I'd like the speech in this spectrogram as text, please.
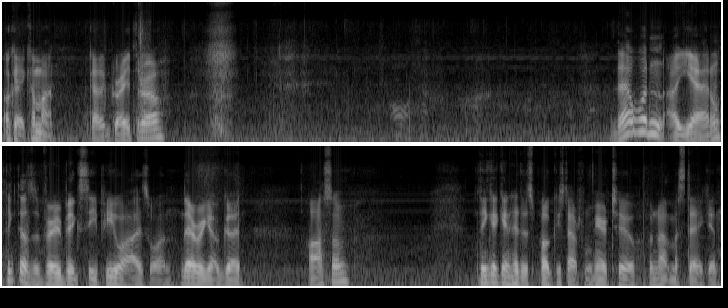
Okay, come on. Got a great throw. That wouldn't, uh, yeah, I don't think that was a very big CP-wise one. There we go, good. Awesome. I think I can hit this Pokestop from here too, if I'm not mistaken.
